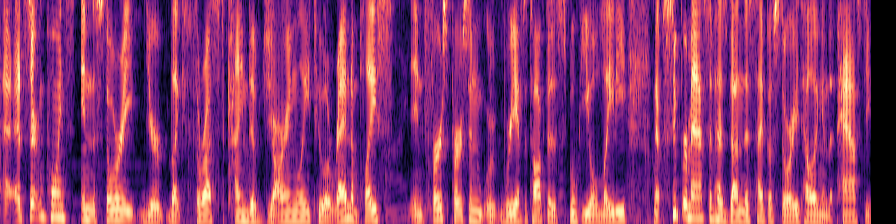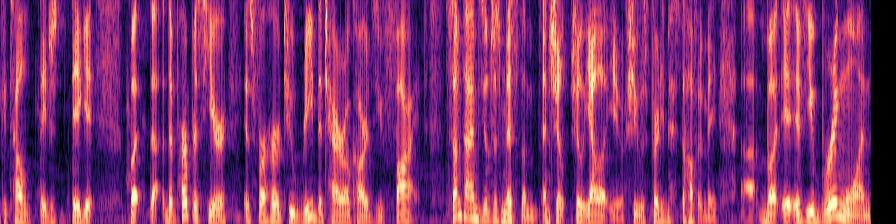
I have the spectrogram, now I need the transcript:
at certain points in the story you're like thrust kind of jarringly to a random place in first person where you have to talk to the spooky old lady. Now, Supermassive has done this type of storytelling in the past. You could tell they just dig it. But the, the purpose here is for her to read the tarot cards you find. Sometimes you'll just miss them and she'll, she'll yell at you. She was pretty pissed off at me. Uh, but if you bring one,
